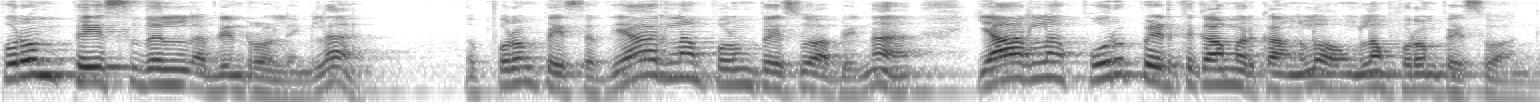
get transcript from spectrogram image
புறம் பேசுதல் அப்படின்றோம் இல்லைங்களா? இந்த புறம் பேசுறது. யாரெல்லாம் புறம் பேசுவா அப்படின்னா யாரெல்லாம் பொறுப்பு எடுத்துக்காமல் இருக்காங்களோ அவங்களாம் புறம் பேசுவாங்க.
